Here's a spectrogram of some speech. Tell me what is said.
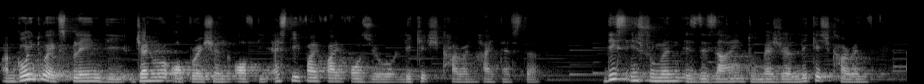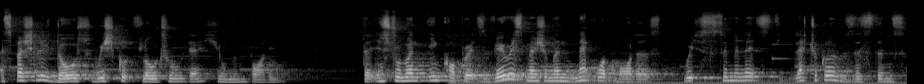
I'm going to explain the general operation of the ST5540 leakage current HiTester. This instrument is designed to measure leakage currents, especially those which could flow through the human body. The instrument incorporates various measurement network models which simulates the electrical resistance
